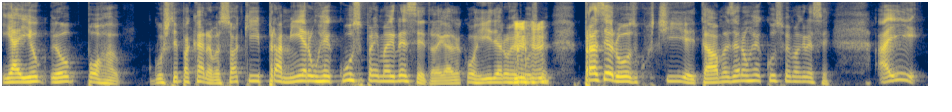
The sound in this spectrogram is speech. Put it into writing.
E aí eu, eu, porra, gostei pra caramba. Só que para mim era um recurso para emagrecer, tá ligado? A corrida era um recurso uhum. prazeroso, curtia e tal, mas era um recurso para emagrecer. Aí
